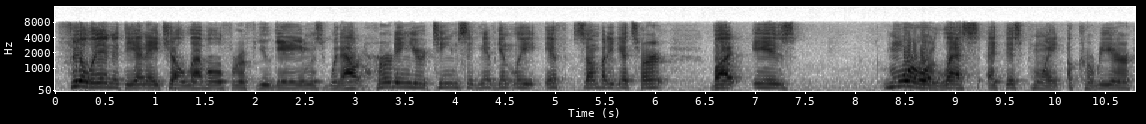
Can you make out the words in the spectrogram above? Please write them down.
fill in at the NHL level for a few games without hurting your team significantly if somebody gets hurt, but is more or less at this point a career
